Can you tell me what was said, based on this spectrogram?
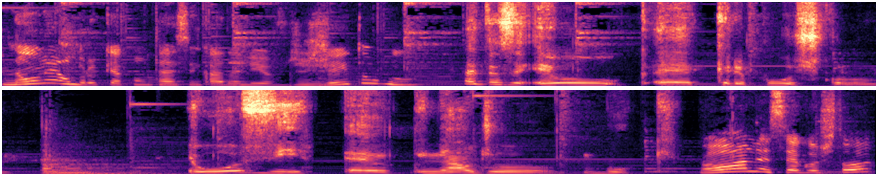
não lembro o que acontece em cada livro, de jeito algum. Então, assim, eu. É, Crepúsculo. Eu ouvi é, em audiobook. Olha, você gostou?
